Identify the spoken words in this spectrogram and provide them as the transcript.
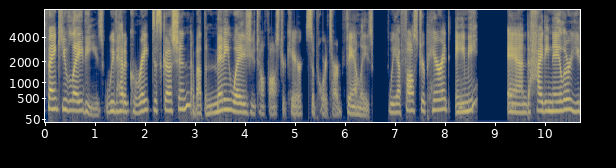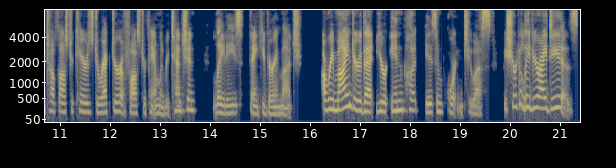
Thank you, ladies. We've had a great discussion about the many ways Utah Foster Care supports our families. We have foster parent Amy and Heidi Naylor, Utah Foster Care's Director of Foster Family Retention. Ladies, thank you very much. A reminder that your input is important to us. Be sure to leave your ideas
